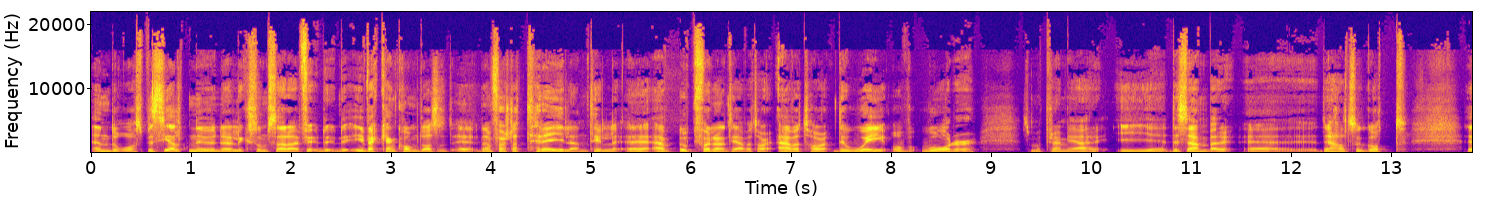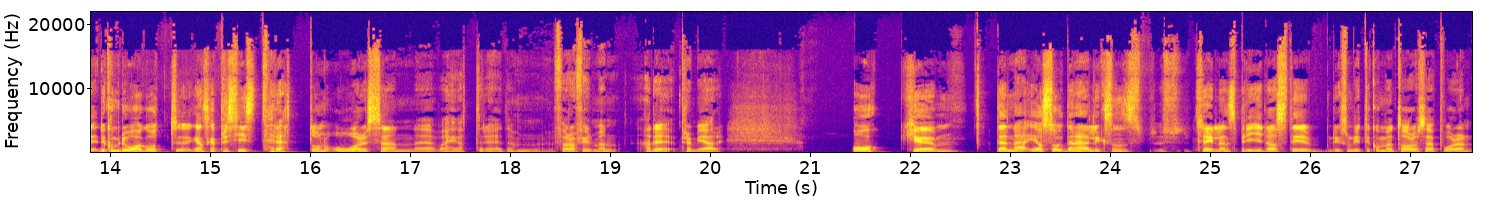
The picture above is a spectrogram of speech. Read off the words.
ändå, speciellt nu när liksom så här, i veckan kom då alltså eh, den första trailern till eh, uppföljaren till Avatar, Avatar The Way of Water, som har premiär i december. Eh, det har alltså gått, eh, det kommer då ha gått ganska precis 13 år sedan, eh, vad heter det, den förra filmen hade premiär. Och ehm, den här, jag såg den här liksom trailern spridas, det är liksom lite kommentarer så här på den.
